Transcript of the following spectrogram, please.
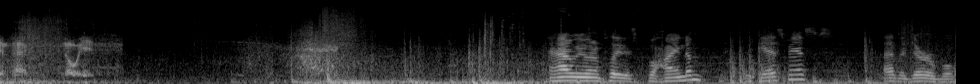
impact. No hit. And how do we want to play this? Behind them? With gas masks? I have a durable.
